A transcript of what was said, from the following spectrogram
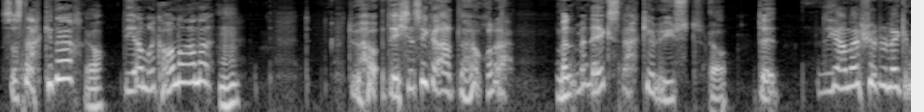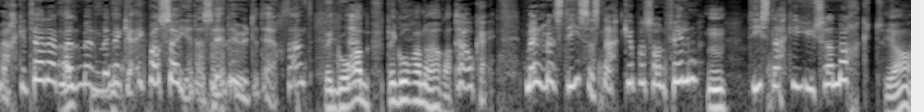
som snakker der, Ja. de amerikanerne, du, hø- det er ikke sikkert alle hører det, men, men jeg snakker jo lyst. ja. Det, gjerne ikke du legger merke til det, men, men, men jeg, jeg bare sier det, så er det ute der, sant? Det, går an, det går an å høre. Ja, ok. Men mens de som snakker på sånn film, de snakker gyselig mørkt. Ja.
